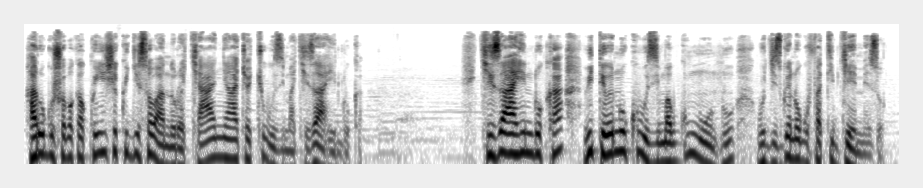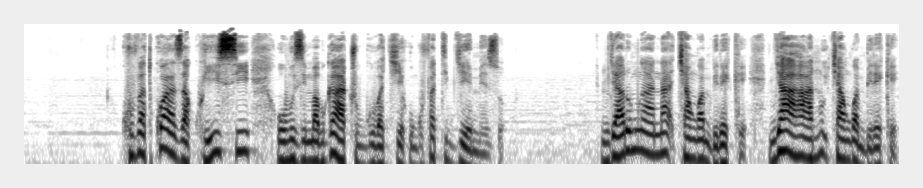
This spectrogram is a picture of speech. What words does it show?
hari ugushoboka kwinshi kw'igisobanuro cya nyacyo cy'ubuzima kizahinduka. Kizahinduka bitewe n'uko ubuzima bw'umuntu bugizwe no gufata ibyemezo. Kuva twaza ku isi ubuzima bwacu bwubakiye ku gufata ibyemezo. Mbyara umwana cyangwa mbireke. Njya aha hantu cyangwa mbireke.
